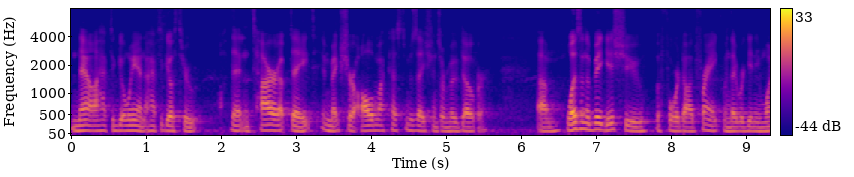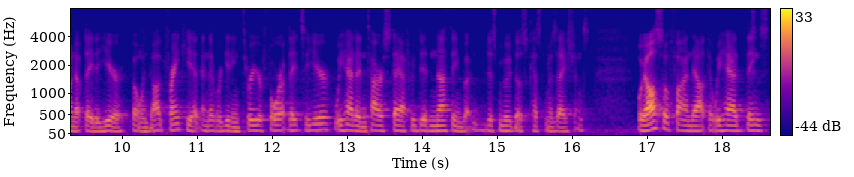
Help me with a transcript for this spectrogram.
now I have to go in, I have to go through that entire update and make sure all of my customizations are moved over. Um, wasn't a big issue before Dodd-Frank when they were getting one update a year, but when Dodd-Frank hit and they were getting three or four updates a year, we had an entire staff who did nothing but just move those customizations. We also find out that we had things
